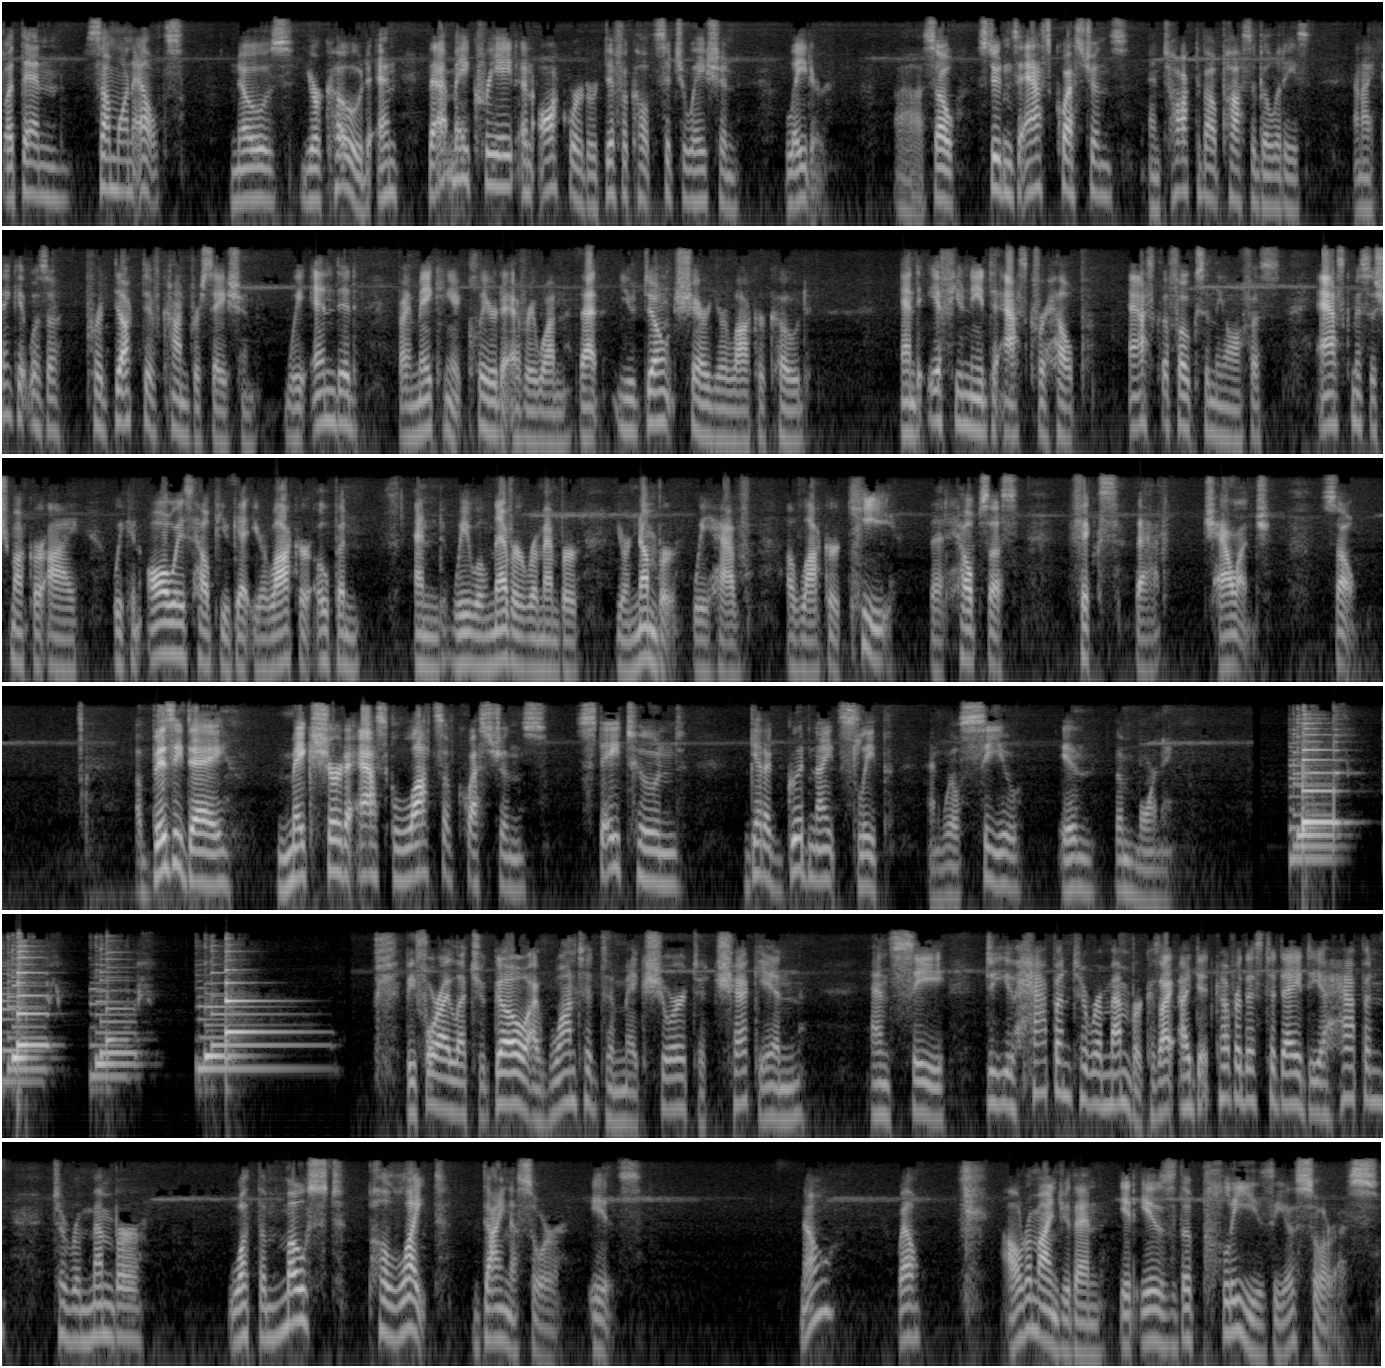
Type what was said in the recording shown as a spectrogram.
But then someone else knows your code and that may create an awkward or difficult situation later. Uh, so students asked questions and talked about possibilities, and I think it was a productive conversation. We ended by making it clear to everyone that you don't share your locker code, and if you need to ask for help, ask the folks in the office, ask Mrs. Schmuck or I. We can always help you get your locker open, and we will never remember your number. We have a locker key that helps us fix that challenge. So, a busy day. Make sure to ask lots of questions. Stay tuned. Get a good night's sleep, and we'll see you in the morning. Before I let you go, I wanted to make sure to check in and see do you happen to remember? Because I, I did cover this today. Do you happen to remember what the most polite dinosaur is? No? Well, I'll remind you then. It is the plesiosaurus.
